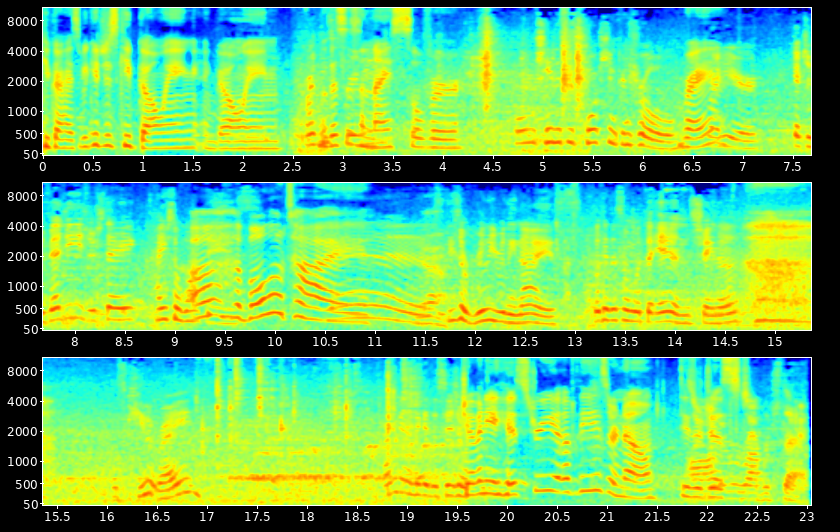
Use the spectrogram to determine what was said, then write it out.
you guys, we could just keep going and going. Aren't Well, these this is a nice silver, Oh, Shane, this is portion control. Right? Right here. Got your veggies, your steak. I used to want oh, these. a bolo tie. Yes. Yeah. These are really, really nice. Look at this one with the ends, Shayna. That's cute, right? How are we gonna make a decision? Do you have any history of these or no? These are Oh, just, Robert's dad.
